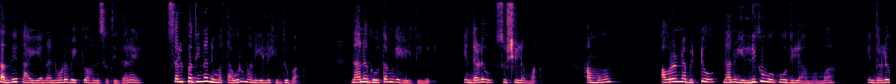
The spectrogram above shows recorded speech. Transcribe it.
ತಂದೆ ತಾಯಿಯನ್ನು ನೋಡಬೇಕು ಅನಿಸುತ್ತಿದ್ದರೆ ಸ್ವಲ್ಪ ದಿನ ನಿಮ್ಮ ತವರು ಮನೆಯಲ್ಲಿ ಇದ್ದು ಬಾ ನಾನು ಗೌತಮ್ಗೆ ಹೇಳ್ತೀನಿ ಎಂದಳು ಸುಶೀಲಮ್ಮ. ಅಮ್ಮೋ, ಅವರನ್ನು ಬಿಟ್ಟು ನಾನು ಎಲ್ಲಿಗೂ ಹೋಗುವುದಿಲ್ಲ ಅಮ್ಮಮ್ಮ ಎಂದಳು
